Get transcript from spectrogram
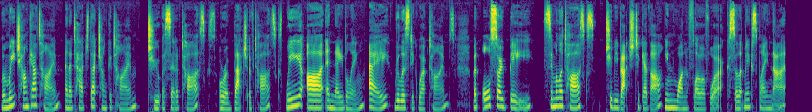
When we chunk our time and attach that chunk of time to a set of tasks or a batch of tasks, we are enabling A, realistic work times, but also B, similar tasks to be batched together in one flow of work. So let me explain that.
